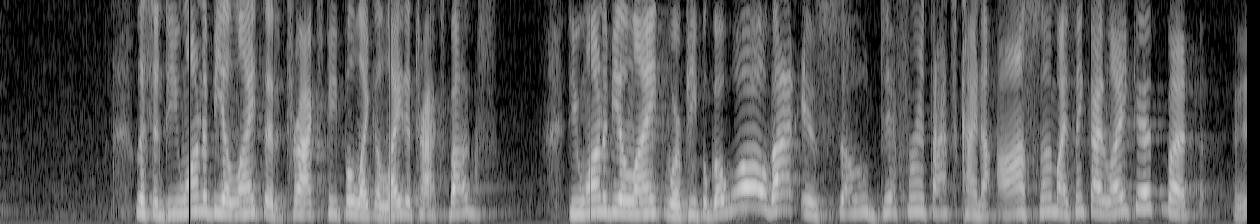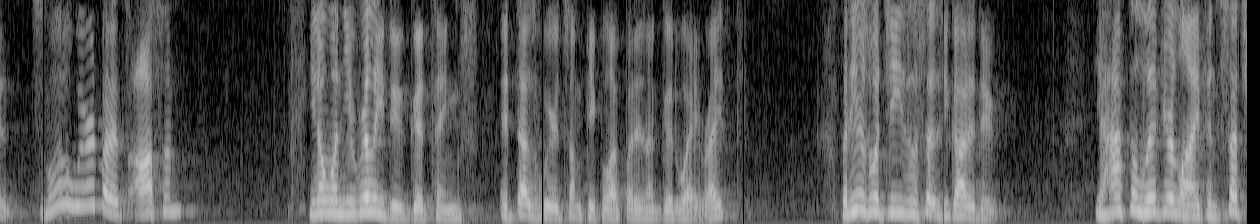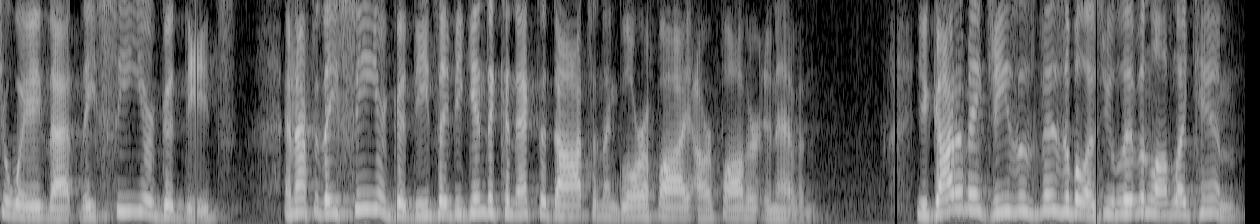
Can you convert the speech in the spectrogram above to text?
Listen, do you want to be a light that attracts people like a light attracts bugs? Do you want to be a light where people go, Whoa, that is so different. That's kind of awesome. I think I like it, but it's a little weird, but it's awesome. You know, when you really do good things, it does weird some people out, but in a good way, right? But here's what Jesus says you got to do you have to live your life in such a way that they see your good deeds and after they see your good deeds, they begin to connect the dots and then glorify our Father in heaven. You got to make Jesus visible as you live and love like Him.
